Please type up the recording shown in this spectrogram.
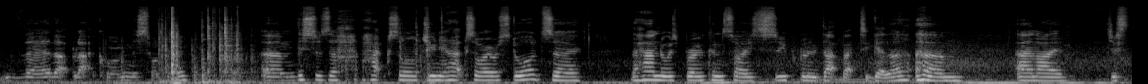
there, that black one, this one here. Um, this was a hacksaw, junior hacksaw I restored, so the handle was broken, so I super glued that back together. Um, and I just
